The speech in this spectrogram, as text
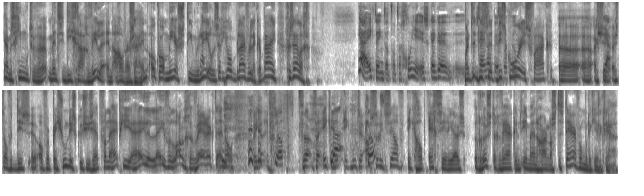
Ja, misschien moeten we mensen die graag willen en ouder zijn ook wel meer stimuleren. Om te zeggen, joh, blijf er lekker bij, gezellig. Ja, ik denk dat dat een goede is. Kijk, uh, maar het discours is vaak, uh, uh, als, je, als je het over, dis, over pensioendiscussies hebt... van dan heb je je hele leven lang gewerkt en al... weet je, klopt. Terwijl, terwijl ik, ja, moet, ik moet er klopt. absoluut zelf... ik hoop echt serieus rustig werkend in mijn harnas te sterven, moet ik eerlijk zeggen.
